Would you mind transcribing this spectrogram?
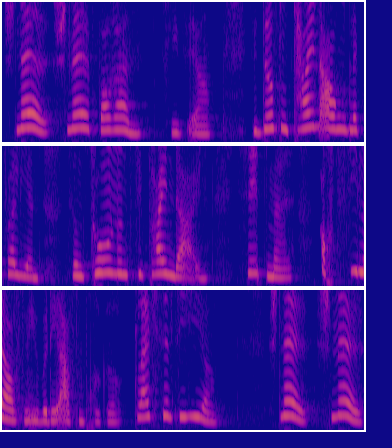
Schnell, schnell voran, rief er. Wir dürfen keinen Augenblick verlieren, sonst holen uns die Feinde ein. Seht mal, auch sie laufen über die Affenbrücke. Gleich sind sie hier. Schnell, schnell.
